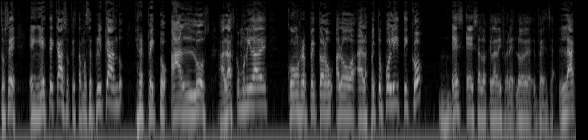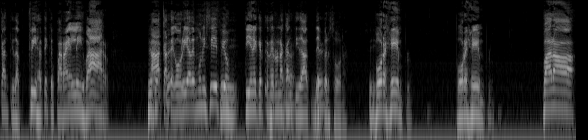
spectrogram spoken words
Entonces, en este caso que estamos explicando, respecto a los, a las comunidades, con respecto a lo, a lo, al aspecto político, es esa lo que la, diferencia. La cantidad. Fíjate que para elevar a categoría de municipio, tiene que tener una cantidad de personas. Por ejemplo, por ejemplo, para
